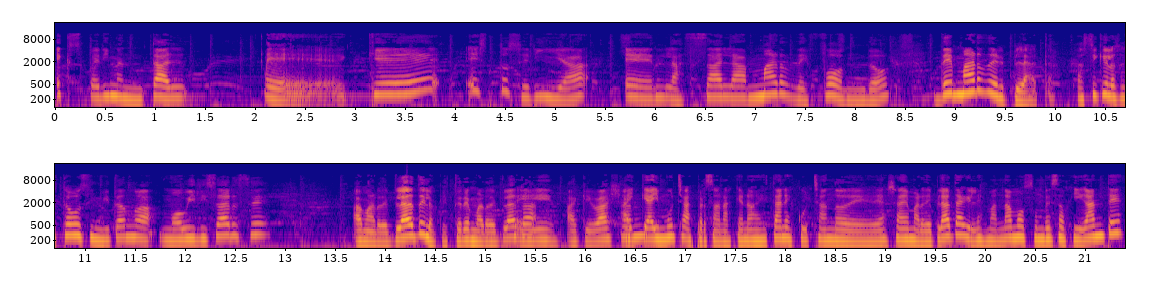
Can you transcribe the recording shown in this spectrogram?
experimental eh, que esto sería en la sala Mar de Fondo de Mar del Plata. Así que los estamos invitando a movilizarse a Mar del Plata y los que estén en Mar del Plata Sí. a que vayan. Hay que hay muchas personas que nos están escuchando de, de allá de Mar de Plata, que les mandamos un beso gigante.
